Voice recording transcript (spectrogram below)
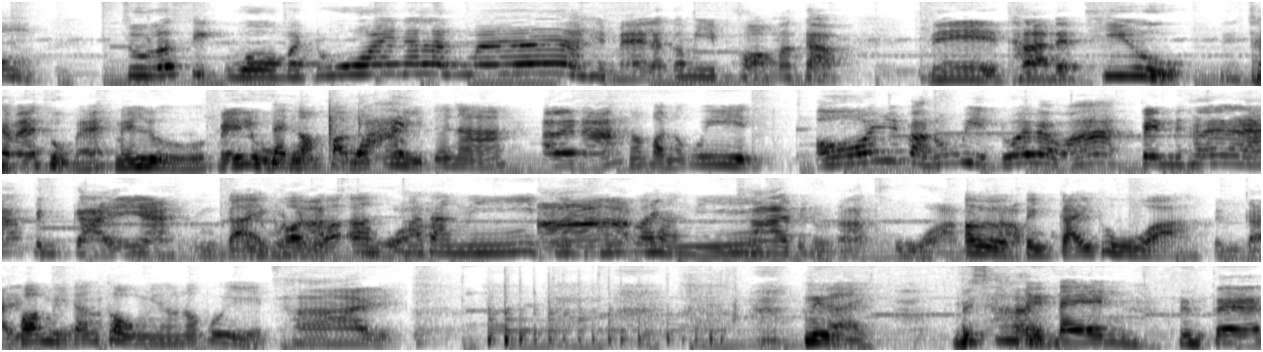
ง Jurassic World มาด้วยน่ารักมาก เห็นไหมแล้วก็มีพร้อมมากับ นี่ทาราเดปทิลใช่ไหมถูกไหม ไม่รู้ ไม่รู้ แต่น้องเป่านกหวีดด้วยนะ อะไรนะ น้องเป่านกหวีด โอ้ยมีเป่านกหวีดด้วยแบบว่า เป็นเขาเรียกอะไรนะ เป็นไกด์ไง เป็นไกด์เป็คอยหัว่าเออทัวร์มาทางนี้อ่พีทพีทมาเป็นทางนี้ ใช่ เป็นหัวหน้าทัวร์ เออนะครับเป็นไกด์ทัวร์ เป็นไกด์เพราะมีทั้งทัวร์ธงมีทั้งนกหวีด ใช่ เหนื่อย ไม่ใช่ ตื่นเต้น ตื่นเต้น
